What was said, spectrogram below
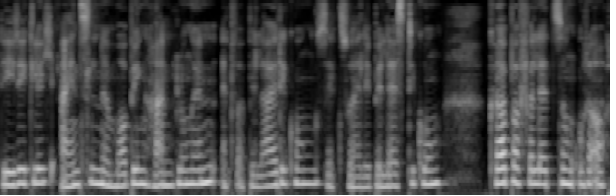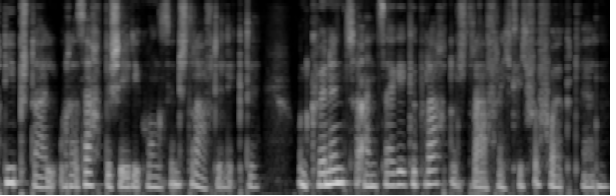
Lediglich einzelne Mobbinghandlungen, etwa Beleidigung, sexuelle Belästigung, Körperverletzung oder auch Diebstahl oder Sachbeschädigung sind Strafdelikte und können zur Anzeige gebracht und strafrechtlich verfolgt werden.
